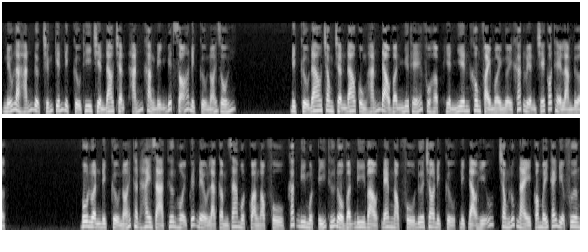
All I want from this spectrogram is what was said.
nếu là hắn được chứng kiến địch cửu thi triển đao trận, hắn khẳng định biết rõ địch cửu nói dối. Địch cửu đao trong trận đao cùng hắn đạo vận như thế phù hợp hiển nhiên không phải mời người khác luyện chế có thể làm được. Vô luận địch cửu nói thật hay giả thương hội quyết đều là cầm ra một quả ngọc phù, khắc đi một tí thứ đồ vật đi vào, đem ngọc phù đưa cho địch cửu, địch đạo hữu trong lúc này có mấy cái địa phương,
